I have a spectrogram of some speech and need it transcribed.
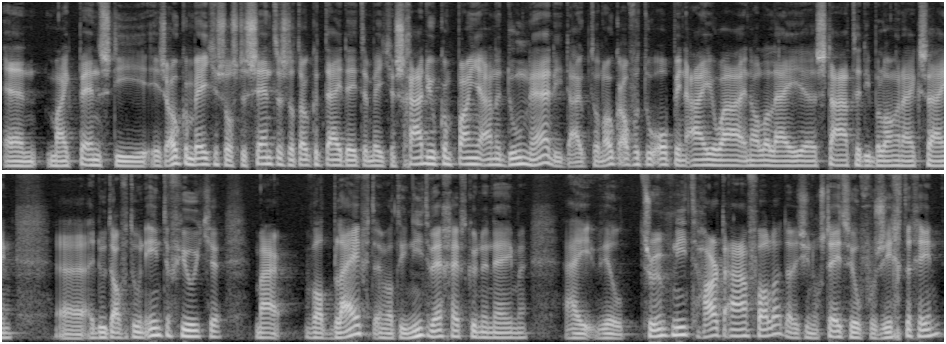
En Mike Pence die is ook een beetje zoals de dat ook een tijd deed, een beetje een schaduwcampagne aan het doen. Hè? Die duikt dan ook af en toe op in Iowa en allerlei uh, staten die belangrijk zijn. Uh, hij doet af en toe een interviewtje. Maar wat blijft en wat hij niet weg heeft kunnen nemen, hij wil Trump niet hard aanvallen. Daar is hij nog steeds heel voorzichtig in.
